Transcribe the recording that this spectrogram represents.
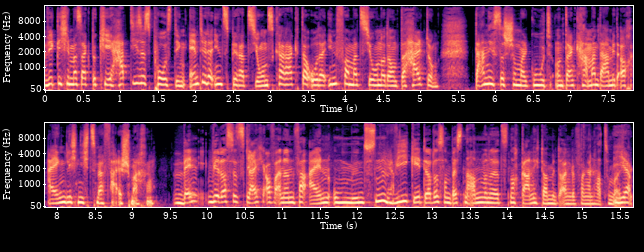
wirklich immer sagt, okay, hat dieses Posting entweder Inspirationscharakter oder Information oder Unterhaltung, dann ist das schon mal gut und dann kann man damit auch eigentlich nichts mehr falsch machen. Wenn wir das jetzt gleich auf einen Verein ummünzen, ja. wie geht er das am besten an, wenn er jetzt noch gar nicht damit angefangen hat zum Beispiel? Ja.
